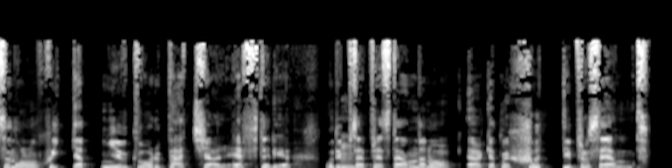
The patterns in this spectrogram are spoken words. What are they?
Sen har de skickat mjukvarupatchar efter det. Och typ mm. så här, prestandan har ökat med 70 procent.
